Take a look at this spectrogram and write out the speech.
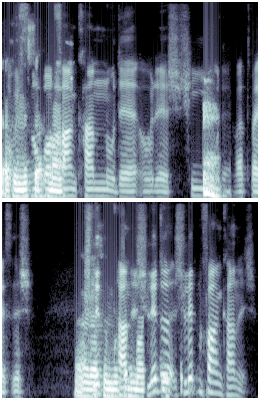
Ob Dafür ich ihr auch Snowboard fahren kann oder, oder Ski oder was weiß ich. Ja, Schlitten kann ich. Schlitte, Schlitten fahren kann ich.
